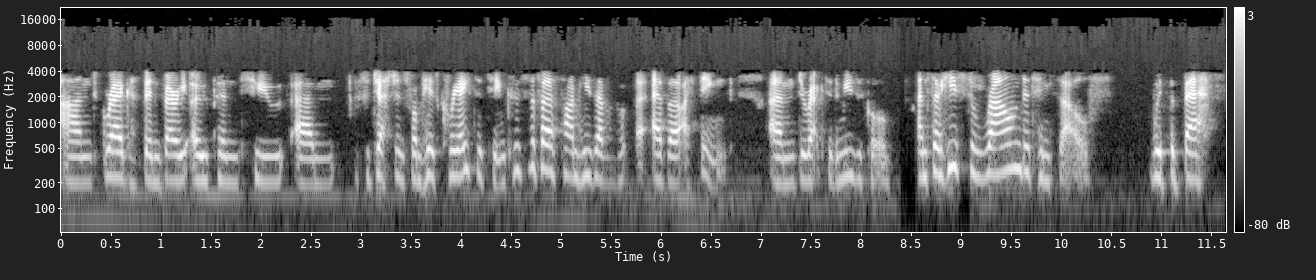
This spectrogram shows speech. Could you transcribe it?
and Greg has been very open to um, suggestions from his creative team because this is the first time he's ever, ever I think, um, directed a musical. And so he's surrounded himself with the best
